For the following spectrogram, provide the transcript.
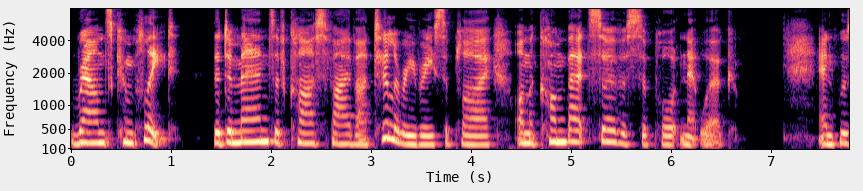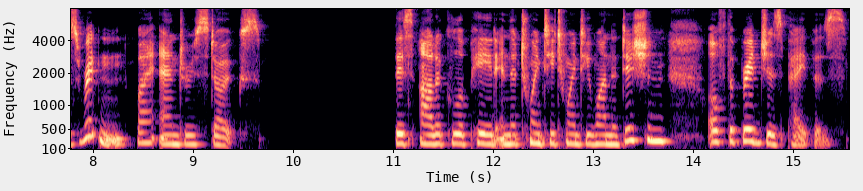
Rounds Complete The Demands of Class 5 Artillery Resupply on the Combat Service Support Network, and was written by Andrew Stokes. This article appeared in the 2021 edition of the Bridges Papers.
